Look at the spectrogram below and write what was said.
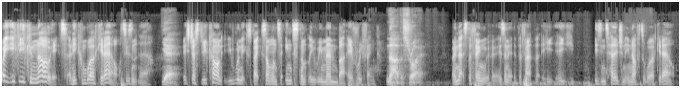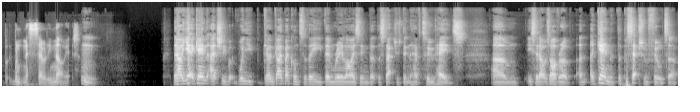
Well, you, you can know it and he can work it out, isn't there? yeah. It's just you can't. You wouldn't expect someone to instantly remember everything. No, that's right. And that's the thing with it, isn't it? The fact that he, he is intelligent enough to work it out, but wouldn't necessarily know it. Hmm. Now, yet again, actually, when you go going back onto the them realizing that the statues didn't have two heads, um, he said that was either a, an, again the perception filter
